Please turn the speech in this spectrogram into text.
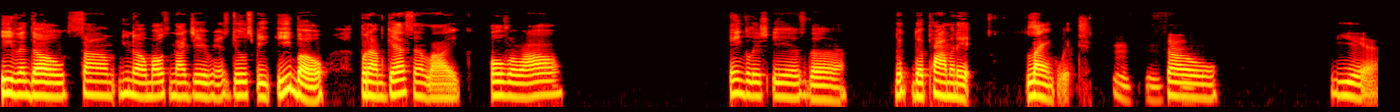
even though some, you know, most Nigerians do speak Igbo, but I'm guessing like overall, English is the the, the prominent language. Mm-hmm. So, yeah.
